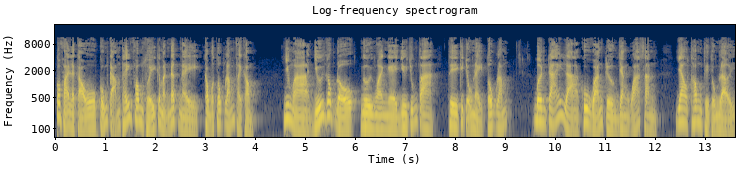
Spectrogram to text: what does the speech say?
có phải là cậu cũng cảm thấy phong thủy cái mảnh đất này không có tốt lắm phải không? Nhưng mà dưới góc độ người ngoài nghề như chúng ta thì cái chỗ này tốt lắm. Bên trái là khu quảng trường văn hóa xanh, giao thông thì thuận lợi,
